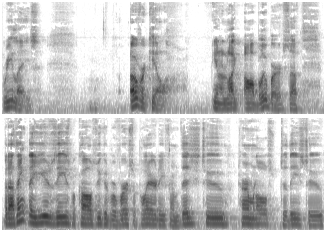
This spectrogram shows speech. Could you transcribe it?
relays. Overkill, you know, like all Bluebird stuff. But I think they use these because you could reverse the polarity from these two terminals to these two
